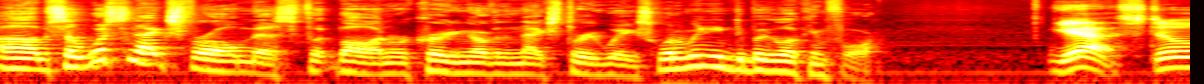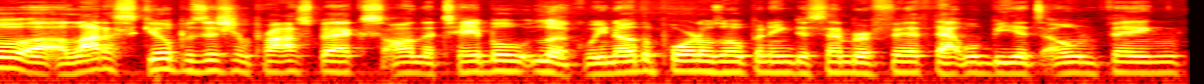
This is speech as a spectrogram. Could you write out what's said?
Um, so what's next for Ole Miss football and recruiting over the next three weeks? What do we need to be looking for? Yeah, still a lot of skill position prospects on the table. Look, we know the portal's opening December 5th. That will be its own thing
